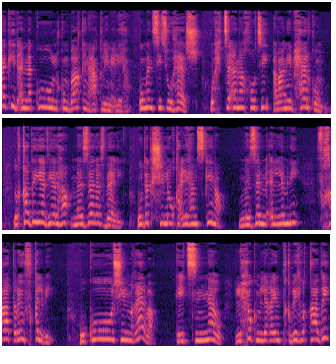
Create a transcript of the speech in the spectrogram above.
أكيد أن كلكم باقين عاقلين عليها. وما نسيتوهاش. وحتى أنا خوتي راني بحالكم. القضية ديالها مازال في بالي. وداك الشيء اللي وقع ليها مسكينة مازال مألمني في خاطري وفي قلبي. وكلشي المغاربة كيتسناو الحكم اللي غينطق به القاضي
